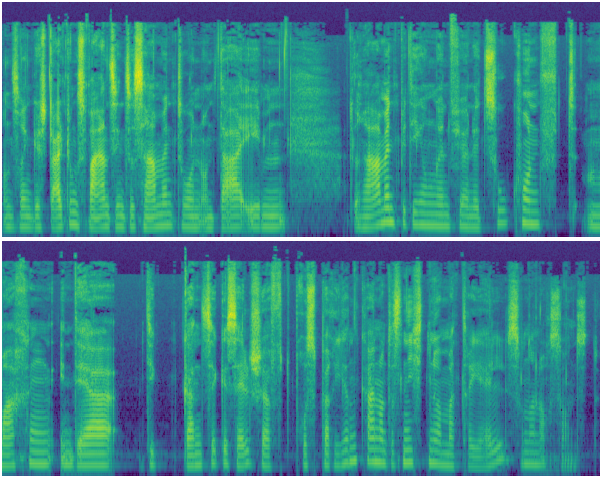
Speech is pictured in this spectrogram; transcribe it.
unseren Gestaltungswahnsinn zusammentun und da eben Rahmenbedingungen für eine Zukunft machen, in der die ganze Gesellschaft prosperieren kann und das nicht nur materiell, sondern auch sonst.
